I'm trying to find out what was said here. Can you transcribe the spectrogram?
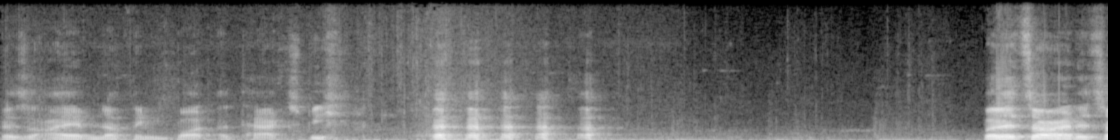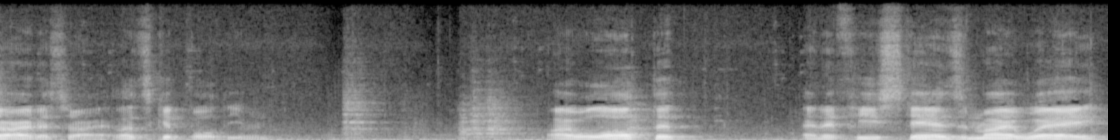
Because I have nothing but attack speed. but it's alright, it's alright, it's alright. Let's get Bull Demon. I will alt it, and if he stands in my way,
